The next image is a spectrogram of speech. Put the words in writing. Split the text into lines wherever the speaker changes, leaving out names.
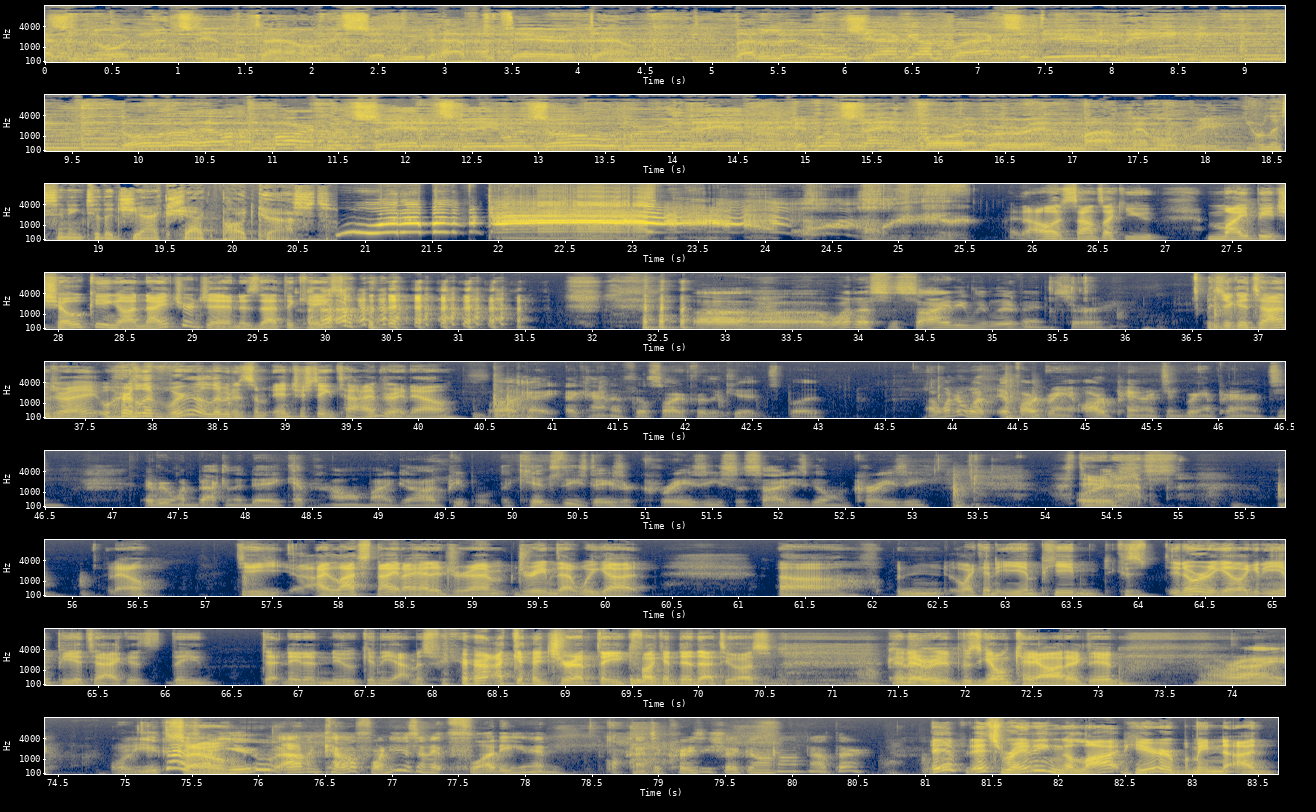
passed an ordinance in the town. They said we'd have to tear it down. That little old shack out back's so dear to me. Though the health department said its day was over and dead, it will stand forever in my memory.
You're listening to the Jack Shack podcast.
Oh, it sounds like you might be choking on nitrogen. Is that the case?
Uh, what a society we live in, sir.
These are good times, right? We're li- we're living in some interesting times right now.
Fuck, I, I kind of feel sorry for the kids, but I wonder what if our grand our parents and grandparents and everyone back in the day kept. Oh my god, people, the kids these days are crazy. Society's going crazy.
Dude, no. Gee, I last night I had a dream dream that we got uh n- like an EMP because in order to get like an EMP attack is they detonate a nuke in the atmosphere. I, I dreamt they fucking did that to us, and it was going chaotic, dude.
All right. Well, you guys
So-
aren't you out in California? Isn't it flooding and all kinds of crazy shit going on out there?
It, it's raining a lot here. I mean, I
